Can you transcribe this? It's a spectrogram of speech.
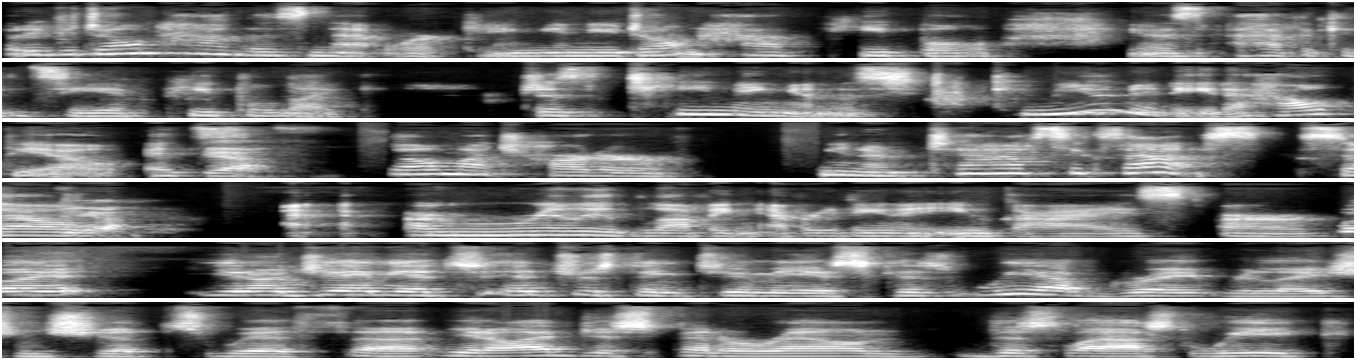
but if you don't have this networking and you don't have people, you know, advocacy of people like just teaming in this community to help you, it's yeah. so much harder, you know, to have success. So yeah. I, am really loving everything that you guys are. Well, you know, Jamie, it's interesting to me is because we have great relationships with, uh, you know, I've just been around this last week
